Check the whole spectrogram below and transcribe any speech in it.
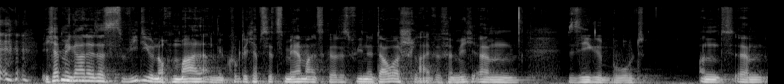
ich habe mir gerade das Video nochmal angeguckt. Ich habe es jetzt mehrmals gehört. Das ist wie eine Dauerschleife für mich. Ähm, Segelboot. Und ähm,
